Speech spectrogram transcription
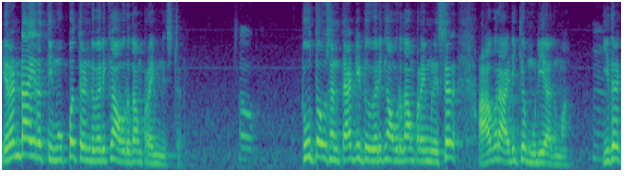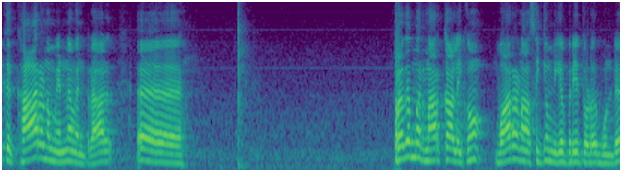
இரண்டாயிரத்தி முப்பத்தி ரெண்டு வரைக்கும் அவர் தான் prime minister two thousand thirty two வரைக்கும் அவர் தான் பிரைம் மினிஸ்டர் அவரை அடிக்க முடியாதுமா இதற்கு காரணம் என்னவென்றால் பிரதமர் நாற்காலிக்கும் வாரணாசிக்கும் மிகப்பெரிய தொடர்புண்டு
